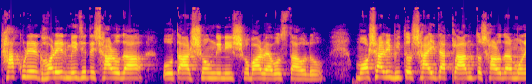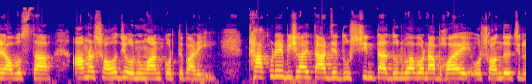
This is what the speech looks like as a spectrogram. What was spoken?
ঠাকুরের ঘরের মেঝেতে সারদা ও তার সঙ্গিনীর শোবার ব্যবস্থা হলো। মশারি ভিতর সাইতা ক্লান্ত সারদার মনের অবস্থা, আমরা সহজে অনুমান করতে পারি। ঠাকুরের বিষয়ে তার যে দুশ্চিন্তা, দুর্ভাবনা, ভয় ও সন্দেহ ছিল,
